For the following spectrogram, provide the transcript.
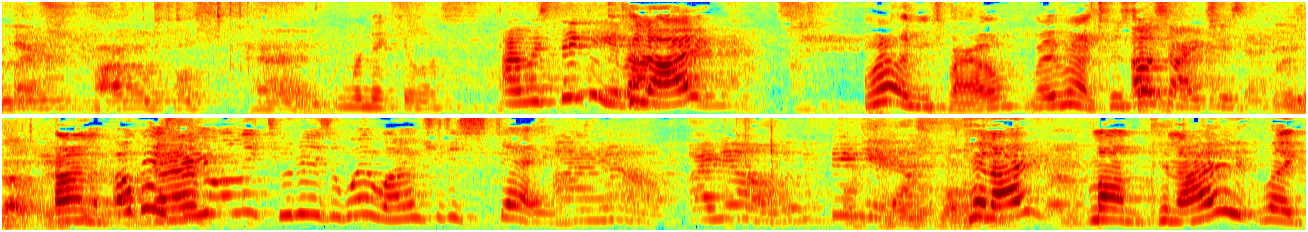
Like Chicago plus 10. Ridiculous. I was thinking about. Tonight? We're not leaving tomorrow. We're leaving on Tuesday. Oh, sorry, Tuesday. Is that Um, Okay, so I- you're only two days away. Why don't you just stay? I know, I know, but the thing is. Can I, mom? Can I like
